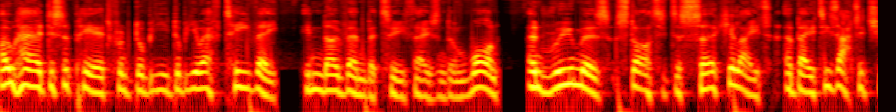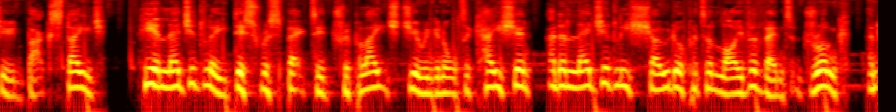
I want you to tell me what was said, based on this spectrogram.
O'Haire disappeared from WWF TV in November 2001, and rumours started to circulate about his attitude backstage. He allegedly disrespected Triple H during an altercation and allegedly showed up at a live event drunk and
